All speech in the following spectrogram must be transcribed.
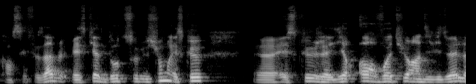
quand c'est faisable. Mais est-ce qu'il y a d'autres solutions? Est-ce que est-ce que j'allais dire hors voiture individuelle,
